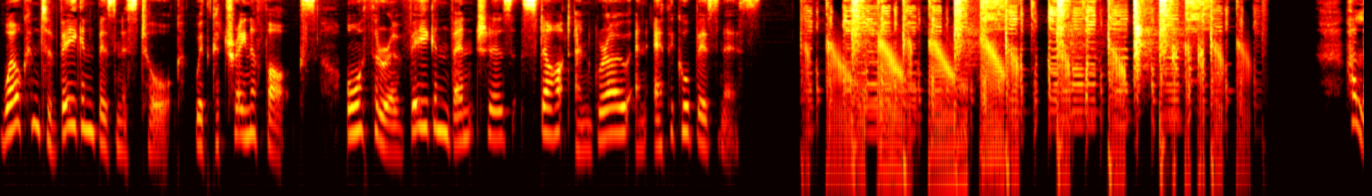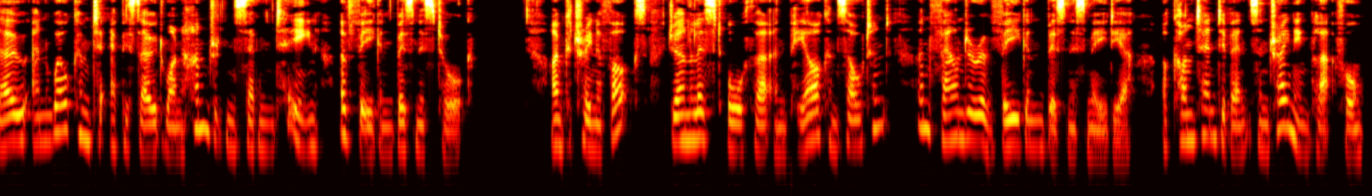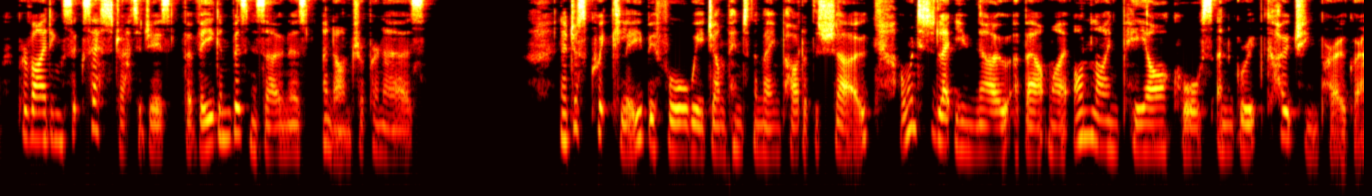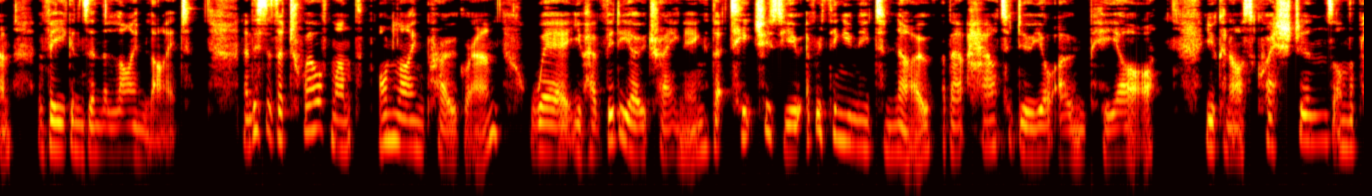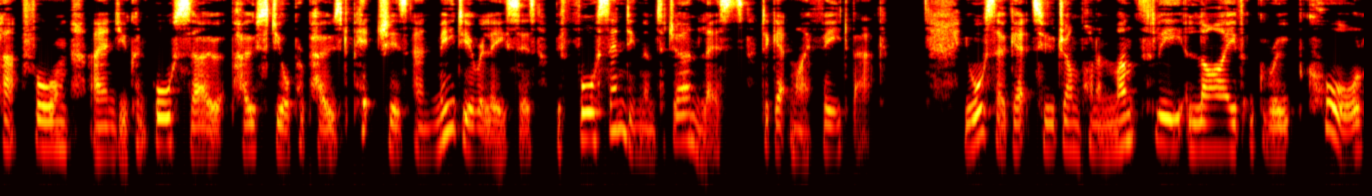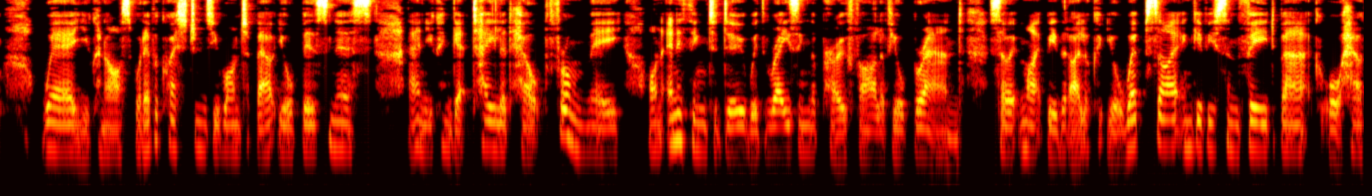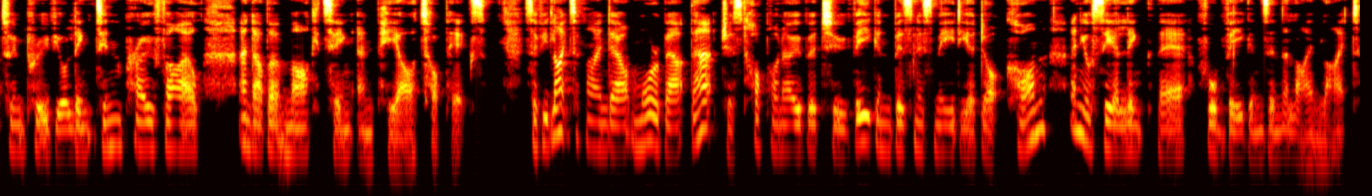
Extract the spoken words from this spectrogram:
Welcome to Vegan Business Talk with Katrina Fox, author of Vegan Ventures Start and Grow an Ethical Business. Hello, and welcome to episode 117 of Vegan Business Talk. I'm Katrina Fox, journalist, author, and PR consultant, and founder of Vegan Business Media a content, events, and training platform providing success strategies for vegan business owners and entrepreneurs. Now, just quickly before we jump into the main part of the show, I wanted to let you know about my online PR course and group coaching program, Vegans in the Limelight. Now, this is a 12 month online program where you have video training that teaches you everything you need to know about how to do your own PR. You can ask questions on the platform and you can also post your proposed pitches and media releases before sending them to journalists to get my feedback. You also get to jump on a monthly live group call where you can ask whatever questions you want about your business and you can get tailored help from me on anything to do with raising the profile of your brand. So it might be that I look at your website and give you some feedback or how to improve your LinkedIn profile and other marketing and PR topics. So if you'd like to find out more about that, just hop on over to veganbusinessmedia.com and you'll see a link there for Vegans in the Limelight.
